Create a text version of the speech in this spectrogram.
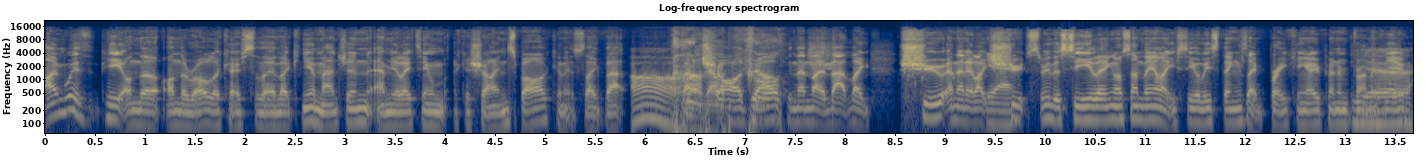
I'm with Pete on the on the roller coaster though. Like, can you imagine emulating like a shine spark and it's like that oh, that that charge cool. up and then like that like shoot and then it like Yeah. shoots through the ceiling or something and like you see all these things like breaking open in front of you.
